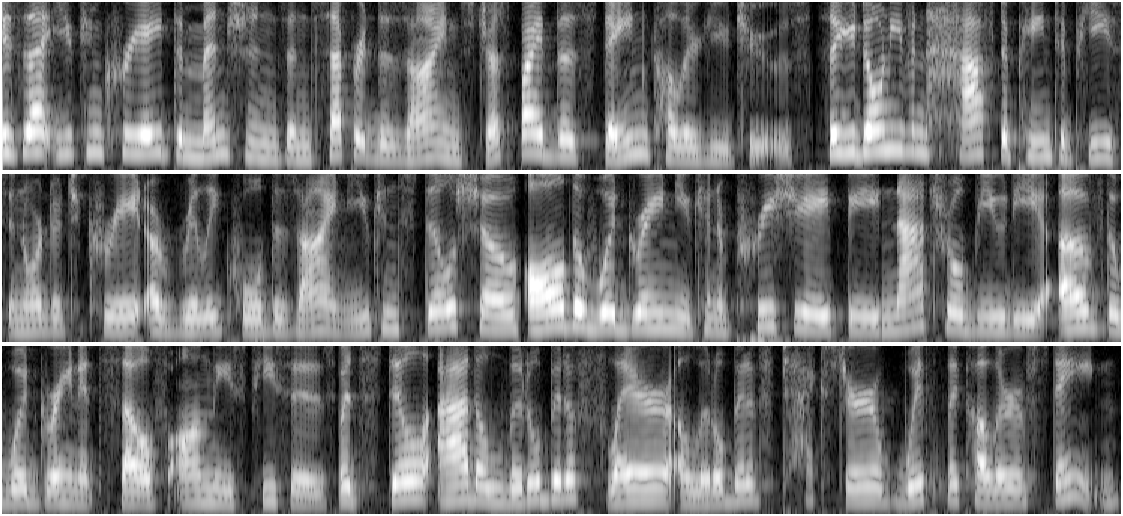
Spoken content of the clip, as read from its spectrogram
is that you can create dimensions and separate designs just by the stain color you choose. So you don't even have to paint a piece in order to create a really cool design. You can still show all the wood grain, you can appreciate the natural beauty of the wood grain itself on these pieces, but still add a little bit of flair, a little bit of texture with the color of stain.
